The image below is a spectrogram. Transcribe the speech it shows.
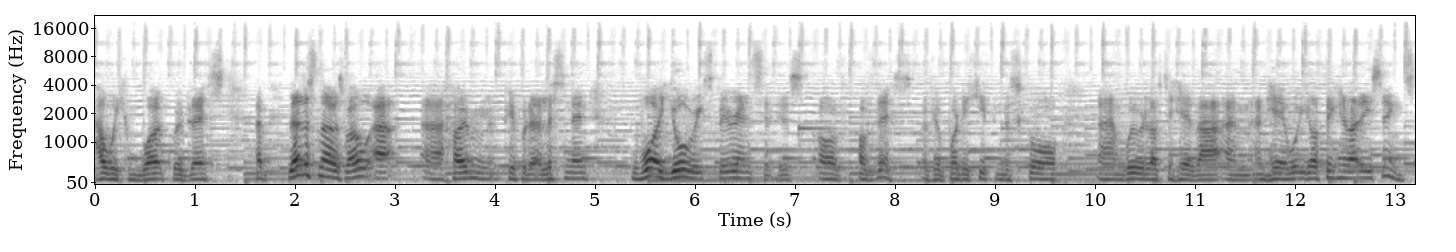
how we can work with this. Um, let us know as well at uh, home, people that are listening, what are your experiences of, of this, of your body keeping the score? And um, we would love to hear that and, and hear what you're thinking about these things.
